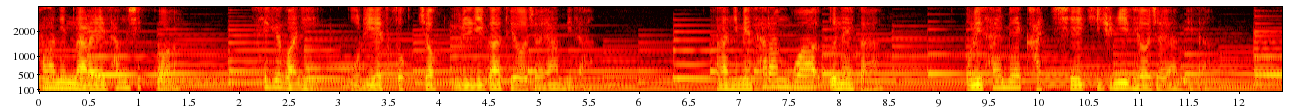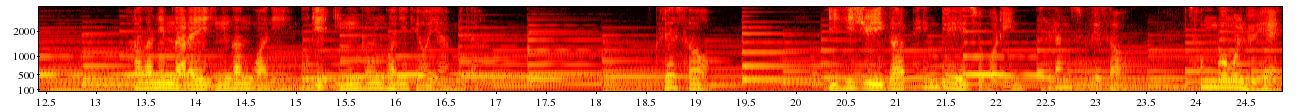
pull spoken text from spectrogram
하나님 나라의 상식과 세계관이 우리의 도덕적 윤리가 되어져야 합니다. 하나님의 사랑과 은혜가 우리 삶의 가치의 기준이 되어져야 합니다. 하나님 나라의 인간관이 우리의 인간관이 되어야 합니다. 그래서 이기주의가 팽배해져 버린 세상 속에서 성공을 위해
